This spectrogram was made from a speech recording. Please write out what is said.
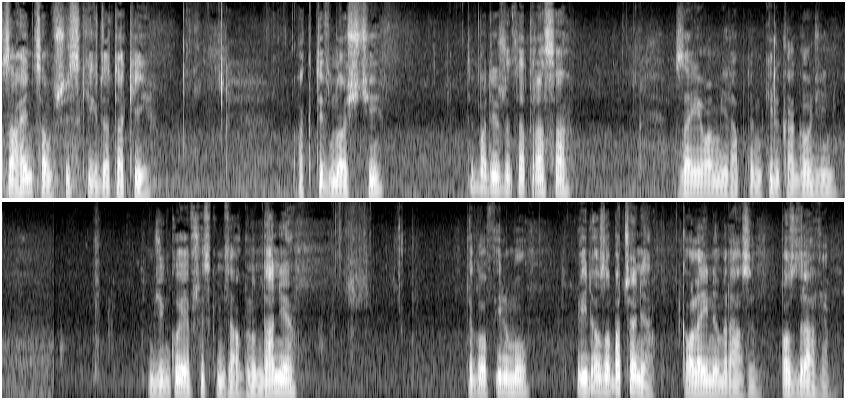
Zachęcam wszystkich do takiej aktywności. Tym bardziej, że ta trasa zajęła mi raptem kilka godzin. Dziękuję wszystkim za oglądanie tego filmu i do zobaczenia kolejnym razem. Pozdrawiam.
